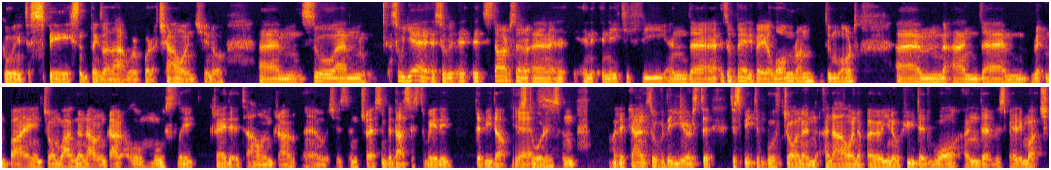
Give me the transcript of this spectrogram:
going into space and things like that were, were a challenge. You know, um, so um, so yeah, so it, it starts uh, in, in '83 and uh, it's a very very long run. Doomlord um, and um, written by John Wagner and Alan Grant, although mostly credited to Alan Grant, uh, which is interesting. But that's just the way they divvied up yes. the stories. And I had a chance over the years to to speak to both John and, and Alan about you know who did what, and it was very much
